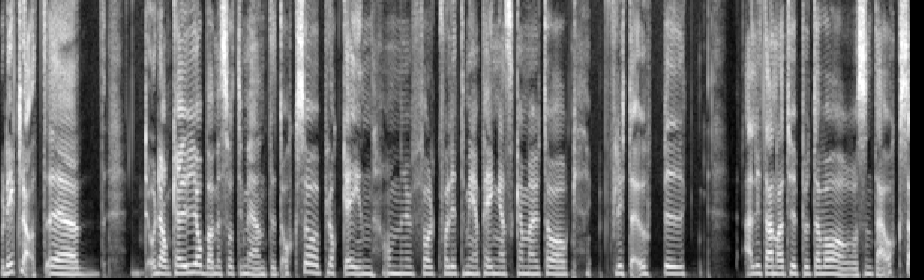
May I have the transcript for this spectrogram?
Och det är klart, eh, och de kan ju jobba med sortimentet också, plocka in, om nu folk får lite mer pengar så kan man ju ta och flytta upp i lite andra typer av varor och sånt där också.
